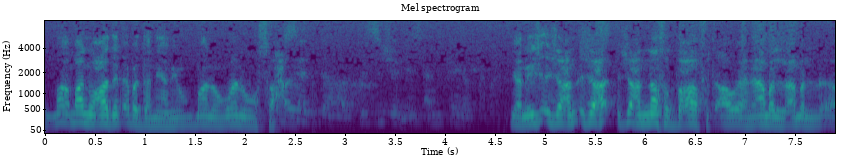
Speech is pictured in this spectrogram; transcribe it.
ما ما نعادل ابدا يعني ما ما نو صح يعني اجى اجى عن اجى عن الناس الضعاف أو يعني عمل عمل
